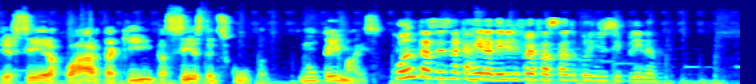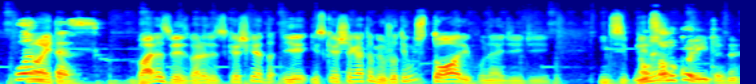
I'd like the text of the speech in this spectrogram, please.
terceira, quarta, quinta, sexta desculpa. Não tem mais. Quantas vezes na carreira dele ele foi afastado por indisciplina? Quantas? Não, então, várias vezes, várias vezes. Isso que, eu chegar, isso que ia chegar também. O jogo tem um histórico, né, de, de em disciplina. Não só no Corinthians, né?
